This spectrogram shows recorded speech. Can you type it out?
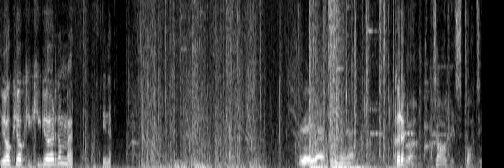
Yok yok 2 gördüm ben. Üyeyi attım yine. Kırık. Confirmed. Target spotted.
